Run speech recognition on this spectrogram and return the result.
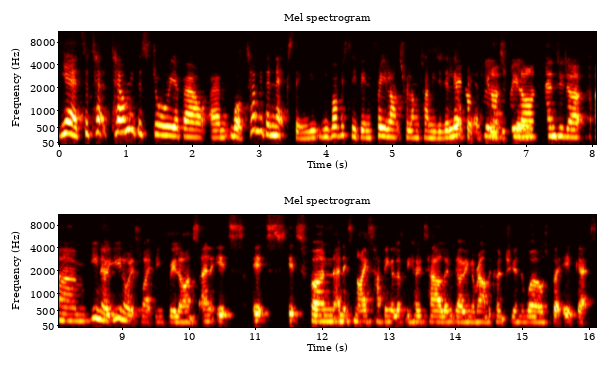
Yeah. So t- tell me the story about. Um, well, tell me the next thing. You, you've obviously been freelance for a long time. You did a little freelance, bit of freelance. Freelance ended up. Um, you know, you know what it's like being freelance, and it's it's it's fun and it's nice having a lovely hotel and going around the country and the world, but it gets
